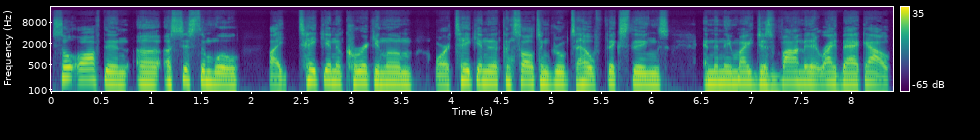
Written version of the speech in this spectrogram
So often, uh, a system will like take in a curriculum or take in a consulting group to help fix things, and then they might just vomit it right back out,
